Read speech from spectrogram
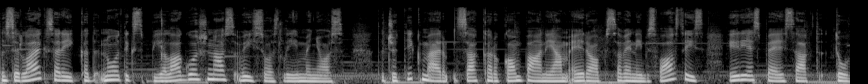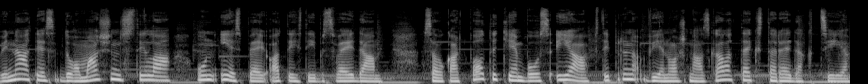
Tas ir laiks arī, kad notiks pielāgošanās visos līmeņos, taču tikmēr sakaru kompānijām Eiropas Savienības valstīs ir iespēja sākt tuvināties domāšanas stilā un iespēju attīstības veidā. Savukārt politiķiem būs jāapstiprina vienošanās gala teksta redakcija.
